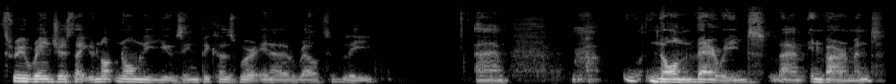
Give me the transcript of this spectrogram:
through ranges that you're not normally using because we're in a relatively um, non-varied um, environment,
